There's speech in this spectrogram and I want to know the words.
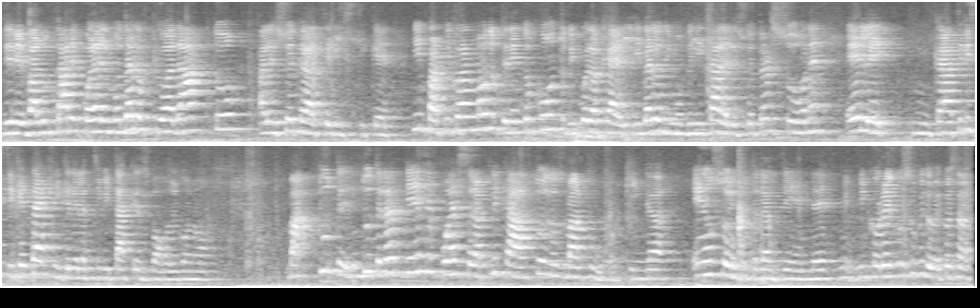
deve valutare qual è il modello più adatto alle sue caratteristiche, in particolar modo tenendo conto di quello che è il livello di mobilità delle sue persone e le caratteristiche tecniche delle attività che svolgono ma tutte, in tutte le aziende può essere applicato lo smart working e non solo in tutte le aziende, mi, mi correggo subito perché questo è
